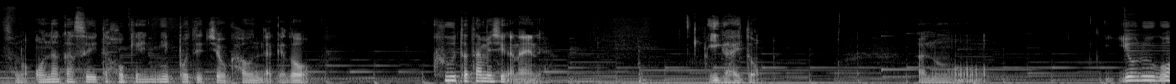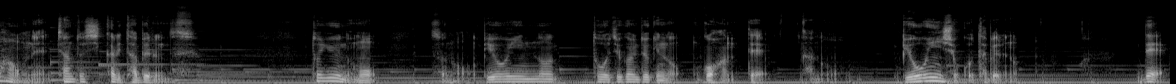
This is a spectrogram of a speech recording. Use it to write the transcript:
そのお腹空いた保険にポテチを買うんだけど食うた試しがないのよ。意外と。あの夜ご飯をねちゃんとしっかり食べるんですよ。というのもその病院の当直の時のご飯ってあの病院食を食べるの。で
